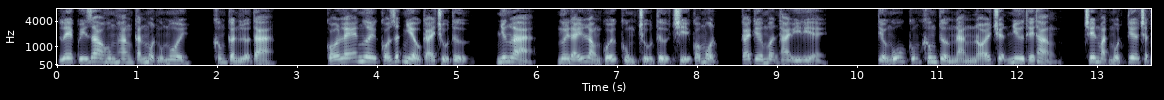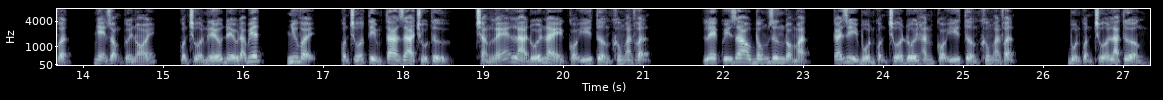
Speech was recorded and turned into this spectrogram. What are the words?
Lê Quý Giao hung hăng cắn một ngụm môi, không cần lừa ta. Có lẽ ngươi có rất nhiều cái chủ tử, nhưng là, ngươi đấy lòng cuối cùng chủ tử chỉ có một, cái kia mận thai ý hề. Tiểu ngũ cũng không tưởng nàng nói chuyện như thế thẳng, trên mặt một tia chật vật, nhẹ giọng cười nói, Quân chúa nếu đều đã biết, như vậy, Quân chúa tìm ta ra chủ tử, chẳng lẽ là đối này có ý tưởng không an phận. Lê Quý Giao đông dưng đỏ mặt, cái gì buồn quận chúa đối hắn có ý tưởng không an phận. Buồn quận chúa là tưởng,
